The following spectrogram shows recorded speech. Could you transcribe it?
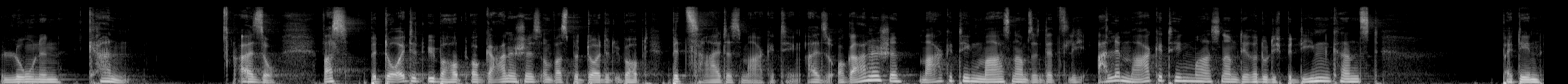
lohnen kann. Also, was bedeutet überhaupt organisches und was bedeutet überhaupt bezahltes Marketing? Also, organische Marketingmaßnahmen sind letztlich alle Marketingmaßnahmen, derer du dich bedienen kannst, bei denen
